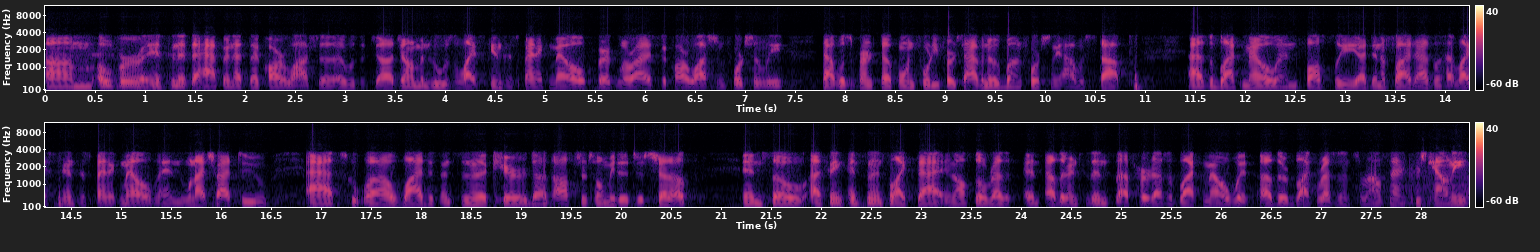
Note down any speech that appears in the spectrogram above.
um, over an incident that happened at the car wash. Uh, it was a gentleman who was a light-skinned Hispanic male burglarized the car wash. Unfortunately, that was burnt up on 41st Avenue, but unfortunately, I was stopped as a black male and falsely identified as a light-skinned Hispanic male. And when I tried to ask uh, why this incident occurred, uh, the officer told me to just shut up. And so I think incidents like that and also and other incidents I've heard as a black male with other black residents around Santa Cruz County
